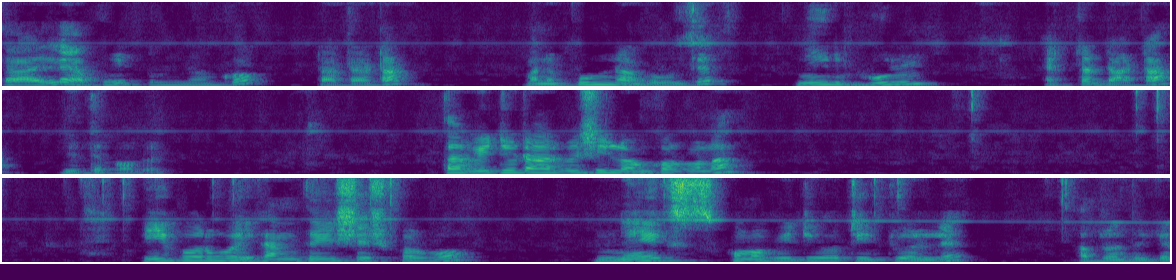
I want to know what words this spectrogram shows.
তাহলে আপনি পূর্ণাঙ্গ ডাটাটা মানে পূর্ণাঙ্গ বলতে নির্ভুল একটা ডাটা দিতে পারবেন। তার ভিডিওটা আর বেশি লং করব না। এই পর্ব এখান থেকে শেষ করব। নেক্সট কোনো ভিডিও টিউটোরিয়ালে আপনাদেরকে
